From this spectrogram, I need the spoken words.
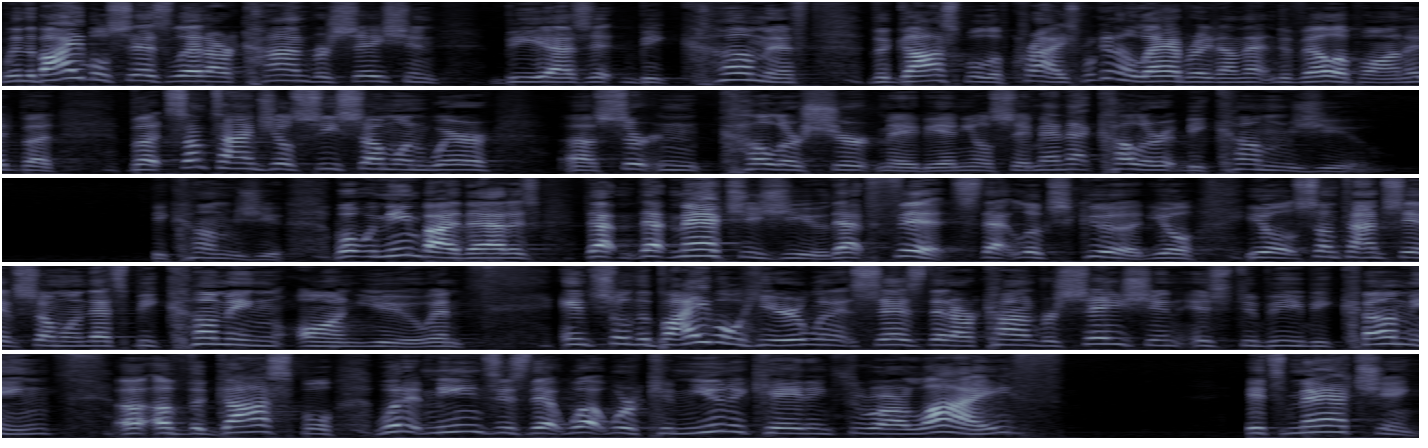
when the Bible says, let our conversation be as it becometh the gospel of Christ, we're going to elaborate on that and develop on it, but, but sometimes you'll see someone wear a certain color shirt, maybe, and you'll say, Man, that color, it becomes you. Becomes you. What we mean by that is that that matches you, that fits, that looks good. You'll you'll sometimes say of someone that's becoming on you. And and so the Bible here, when it says that our conversation is to be becoming uh, of the gospel, what it means is that what we're communicating through our life, it's matching.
